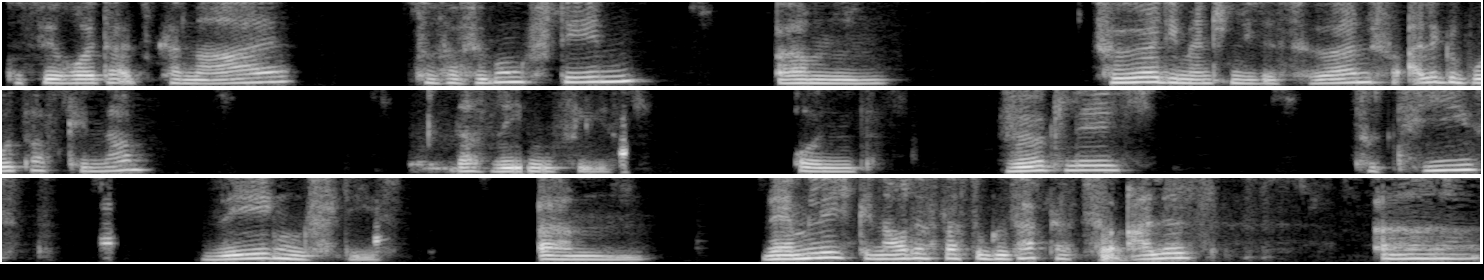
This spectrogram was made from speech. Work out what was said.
dass wir heute als Kanal zur Verfügung stehen ähm, für die Menschen, die das hören, für alle Geburtstagskinder, dass Segen fließt. Und wirklich zutiefst Segen fließt. Ähm, nämlich genau das, was du gesagt hast, für alles, äh,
